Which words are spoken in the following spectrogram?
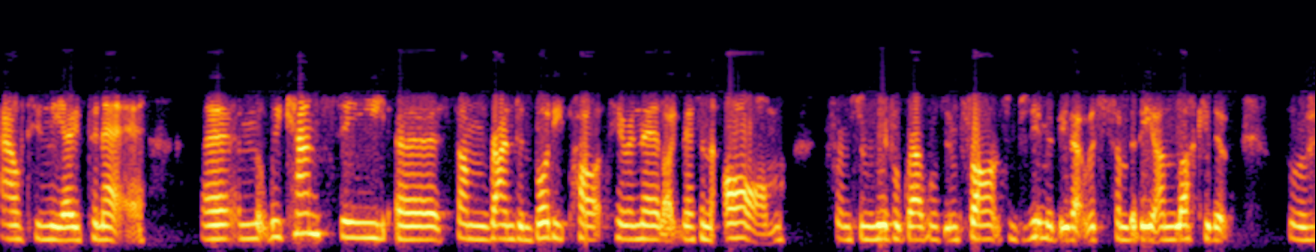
out in the open air. Um, we can see uh, some random body parts here and there, like there's an arm from some river gravels in France, and presumably that was somebody unlucky that sort of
